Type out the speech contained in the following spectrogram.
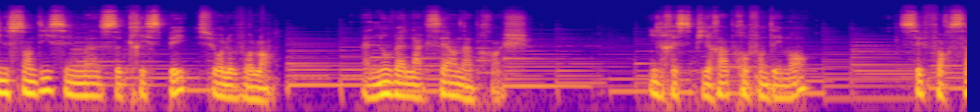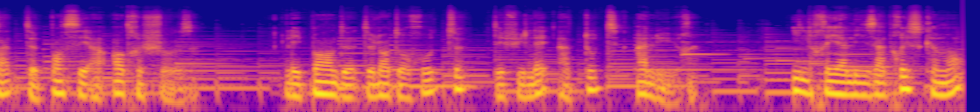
Il sentit ses mains se crisper sur le volant. Un nouvel accès en approche. Il respira profondément, s'efforça de penser à autre chose. Les bandes de l'autoroute défilaient à toute allure. Il réalisa brusquement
